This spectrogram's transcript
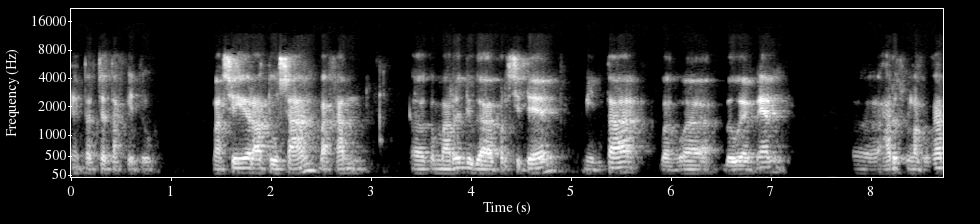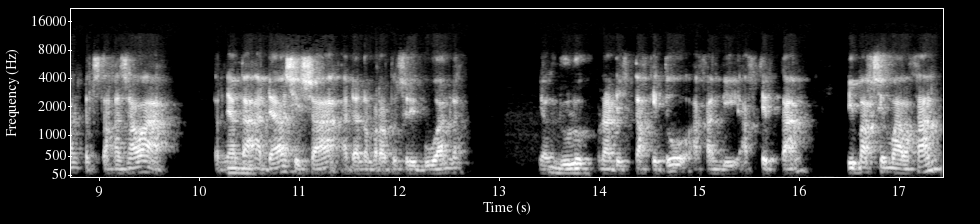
yang tercetak itu. Masih ratusan, bahkan eh, kemarin juga Presiden minta bahwa BUMN eh, harus melakukan pencetakan sawah. Ternyata hmm. ada sisa, ada 600 ribuan lah yang dulu pernah dicetak itu akan diaktifkan, dimaksimalkan,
